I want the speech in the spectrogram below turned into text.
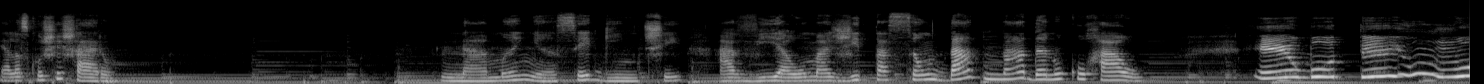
Elas cochicharam. Na manhã seguinte, havia uma agitação danada no curral. Eu botei um ovo!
